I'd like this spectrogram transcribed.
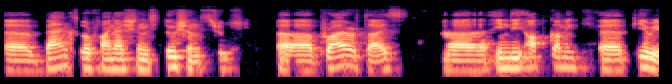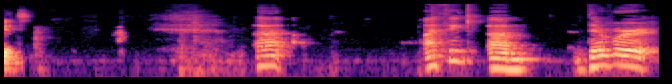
uh, banks or financial institutions should uh, prioritize uh, in the upcoming uh, periods Uh, I think um, there were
